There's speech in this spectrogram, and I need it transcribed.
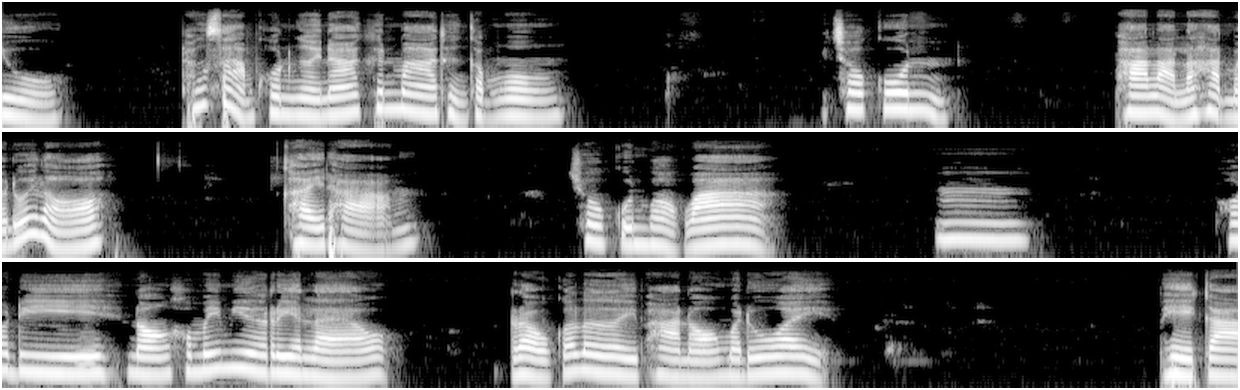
อยู่ ทั้งสามคนเงยหน้าขึ้นมาถึงกับงง โชกุนพาหลานรหัสมาด้วยเหรอ ใครถาม โชกุนบอกว่า อืม พอดีน้องเขาไม่มีเรียนแล้ว เราก็เลยพาน้องมาด้วย เพกา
